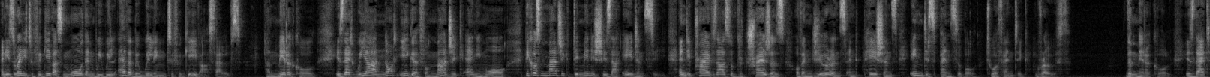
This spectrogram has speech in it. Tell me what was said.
and is ready to forgive us more than we will ever be willing to forgive ourselves a miracle is that we are not eager for magic anymore because magic diminishes our agency and deprives us of the treasures of endurance and patience indispensable to authentic growth. The miracle is that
